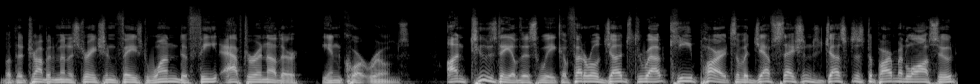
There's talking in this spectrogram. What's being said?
But the Trump administration faced one defeat after another in courtrooms. On Tuesday of this week, a federal judge threw out key parts of a Jeff Sessions Justice Department lawsuit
